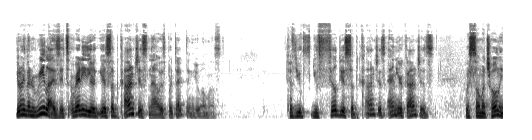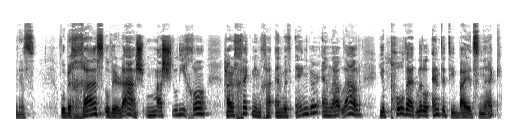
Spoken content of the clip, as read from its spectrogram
you don't even realize it's already your, your subconscious now is protecting you almost. Because you've, you've filled your subconscious and your conscious with so much holiness. ובכעס וברעש משליכו הרחק ממך, and with anger and out loud, you pull that little entity by its neck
